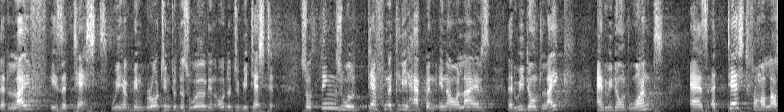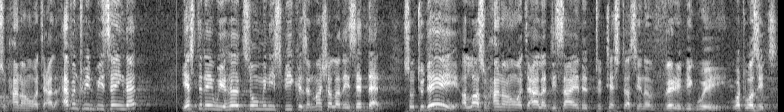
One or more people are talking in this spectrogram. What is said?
that life is a test. We have been brought into this world in order to be tested. So things will definitely happen in our lives that we don't like and we don't want as a test from Allah subhanahu wa ta'ala. Haven't we been saying that? Yesterday we heard so many speakers and mashallah they said that. So today Allah subhanahu wa ta'ala decided to test us in a very big way. What was it?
